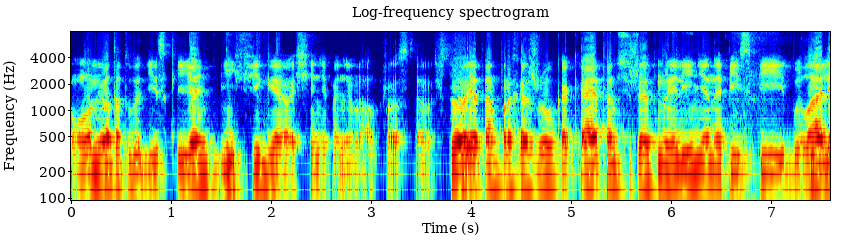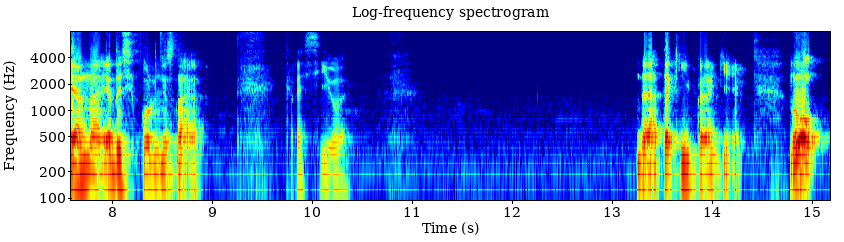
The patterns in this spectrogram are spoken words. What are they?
он вел оттуда диск. И я нифига вообще не понимал просто, что я там прохожу, какая там сюжетная линия на PSP, была ли она, я до сих пор не знаю. Красиво. Да, такие пироги. Ну,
